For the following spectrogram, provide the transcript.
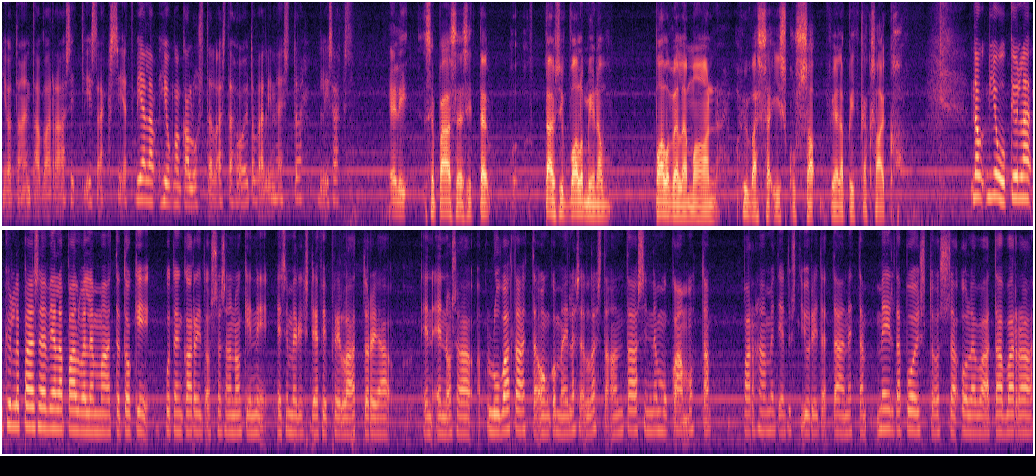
jotain tavaraa sitten lisäksi. Et vielä hiukan kalustellaan sitä hoitovälineistöä lisäksi. Eli se pääsee sitten täysin valmiina palvelemaan hyvässä iskussa vielä pitkäksi aikaa. No juu, kyllä, kyllä pääsee vielä palvelemaan, että toki kuten Kari tuossa sanoikin, niin esimerkiksi defibrillaattoria en, en osaa luvata, että onko meillä sellaista antaa sinne mukaan, mutta parhaamme tietysti yritetään, että meiltä poistoossa olevaa tavaraa,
